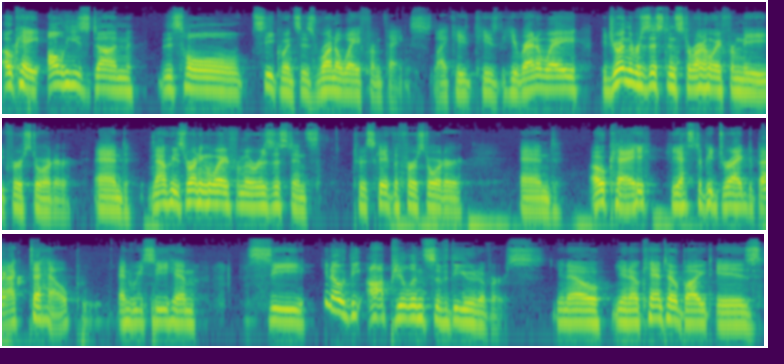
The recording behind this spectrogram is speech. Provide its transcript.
okay all he's done this whole sequence is run away from things. Like he he's he ran away he joined the resistance to run away from the first order. And now he's running away from the resistance to escape the first order. And okay, he has to be dragged back to help, and we see him see, you know, the opulence of the universe. You know, you know, Canto Bight is,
